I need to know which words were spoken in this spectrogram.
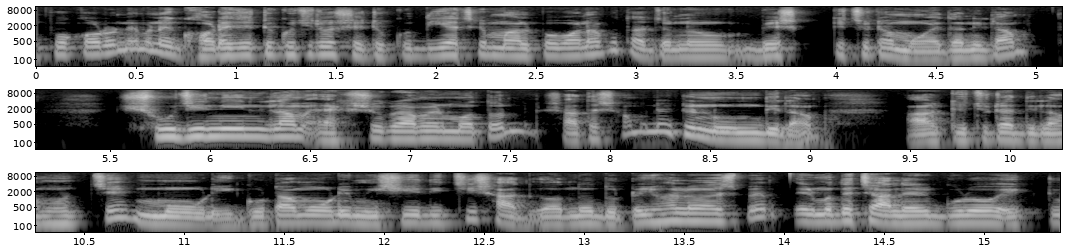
উপকরণে মানে ঘরে যেটুকু ছিল সেটুকু দিয়ে আজকে মালপো বানাবো। তার জন্য বেশ কিছুটা ময়দা নিলাম, সুজি নিয়ে নিলাম একশো গ্রামের মতন, সাথে সামান্য একটু নুন দিলাম। আর কিছুটা দিলাম হচ্ছে মৌরি। গোটা মৌরি মিশিয়ে দিচ্ছি, স্বাদগন্ধ দুটোই ভালো আসবে। এর মধ্যে চালের গুঁড়ো, একটু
